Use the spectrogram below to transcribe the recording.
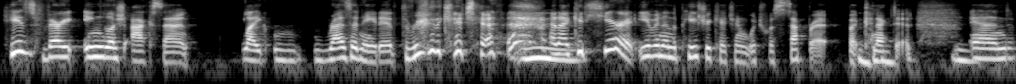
his very English accent like resonated through the kitchen and I Mm. could hear it even in the pastry kitchen, which was separate but Mhm. connected. Mm. And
